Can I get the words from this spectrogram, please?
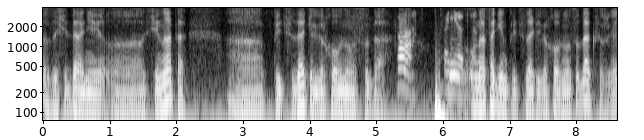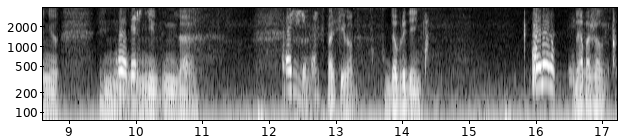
заседание а, Сената а, председатель Верховного суда. А, понятно. У нас один председатель Верховного суда, к сожалению, Роберт. Не, да. Спасибо. Спасибо. Добрый день. Алло. Да, пожалуйста.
